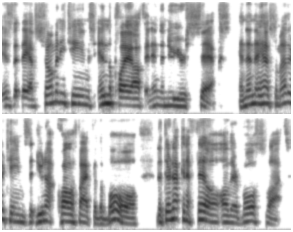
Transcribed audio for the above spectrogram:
is that they have so many teams in the playoff and in the New Year's Six, and then they have some other teams that do not qualify for the bowl that they're not going to fill all their bowl slots.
